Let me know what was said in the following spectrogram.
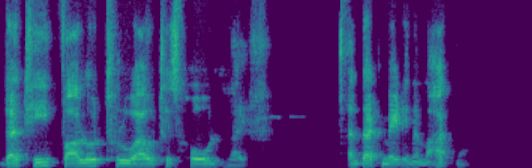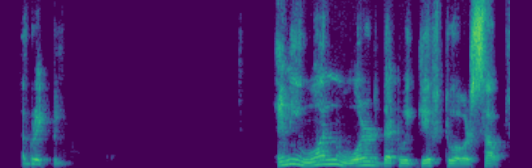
that he followed throughout his whole life. And that made him a Mahatma, a great being. Any one word that we give to ourselves,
